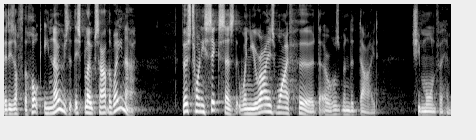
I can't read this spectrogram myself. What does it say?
that he's off the hook. He knows that this bloke's out the way now. Verse 26 says that when Uriah's wife heard that her husband had died, she mourned for him.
